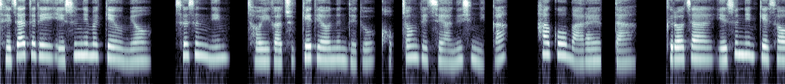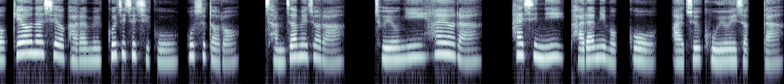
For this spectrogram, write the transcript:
제자들이 예수님을 깨우며 스승님, 저희가 죽게 되었는데도 걱정되지 않으십니까? 하고 말하였다. 그러자 예수님께서 깨어나시어 바람을 꾸짖으시고 호수더러 잠잠해져라. 조용히 하여라. 하시니 바람이 먹고 아주 고요해졌다.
